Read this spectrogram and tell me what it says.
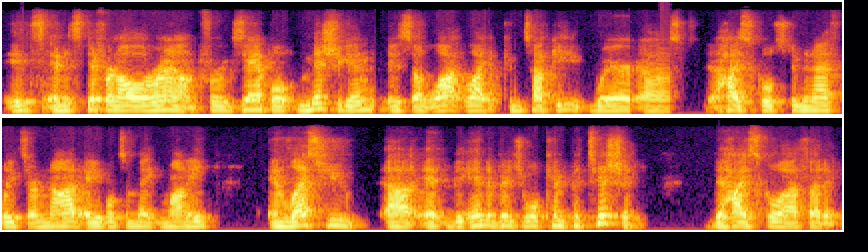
it's and it's different all around. For example, Michigan is a lot like Kentucky, where uh, high school student athletes are not able to make money unless you uh, the individual can petition the high school athletic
